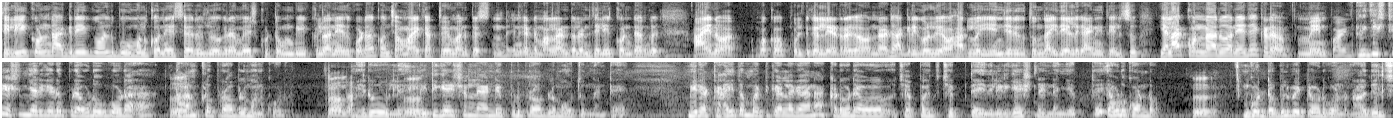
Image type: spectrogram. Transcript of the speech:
తెలియకుండా అగ్రిగోల్డ్ భూములు కొనేశారు జోగి రమేష్ కుటుంబీకులు అనేది కూడా కొంచెం అమాయకత్వమే అనిపిస్తుంది. ఎందుకంటే మళ్ళాంటి వాళ్ళని తెలియకుండా అనుకో- ఆయన ఒక పొలిటికల్ లీడర్గా ఉన్నాడు అగ్రిగోల్డ్ వ్యవహారంలో ఏం జరుగుతుందో ఐదేళ్ళుగా ఆయనకి తెలుసు. ఎలా కొన్నారు అనేది ఇక్కడ మెయిన్ పాయింట్ రిజిస్ట్రేషన్ జరిగేటప్పుడు ఎవడు కూడా దాంట్లో ప్రాబ్లం అనుకోడు. మీరు లిటిగేషన్ ల్యాండ్ ఎప్పుడు ప్రాబ్లం అవుతుందంటే మీరు ఆ కాగితం పట్టుకెళ్ళగానే అక్కడ కూడా చెప్ప చెప్తే ఇది లిటిగేషన్ అండి అని చెప్తే ఎవడు కొండవు. ఇంకోటి డబ్బులు పెట్టేవాడు కొండ నాకు తెలిసి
